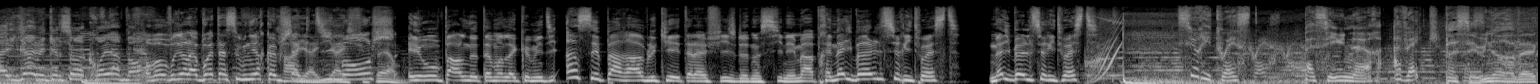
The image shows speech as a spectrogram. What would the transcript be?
Aïe, aïe, aïe, mais quelle sont incroyables, hein. On va ouvrir la boîte à souvenirs comme chaque Aïe, aïe, aïe, dimanche et on parle notamment de la comédie Inséparable qui est à l'affiche de nos cinémas après Mabel sur It West. Mabel sur It West. Sur It West, passez une heure avec Passez une heure avec.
